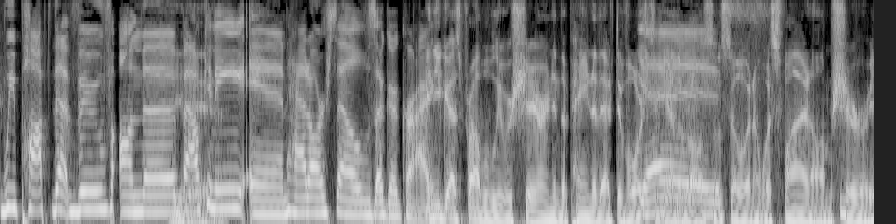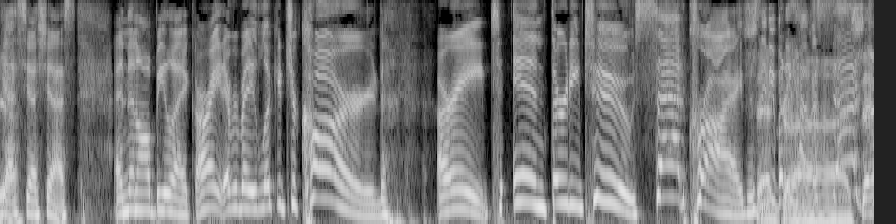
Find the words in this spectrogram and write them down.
we popped that Veuve on the Yeah. balcony and had ourselves a good cry. And you guys probably were sharing in the pain of that divorce together also. So when it was final, I'm sure. Yeah. Yes, yes, yes. And then I'll be like, all right, everybody, look at your card. All right, in 32, sad cry. Does Sad anybody have a cry, sad,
